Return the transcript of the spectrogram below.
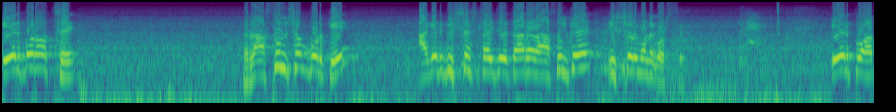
এরপর হচ্ছে, রাসুল সম্পর্কে আগের বিশ্বাসটাই যে তারা রাসুলকে ঈশ্বর মনে করছে। এরপর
